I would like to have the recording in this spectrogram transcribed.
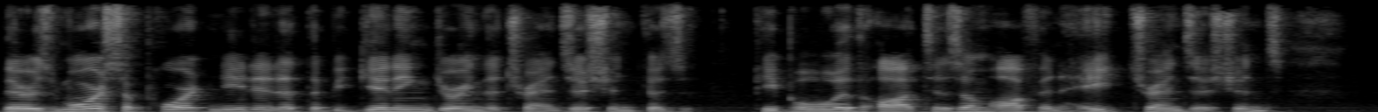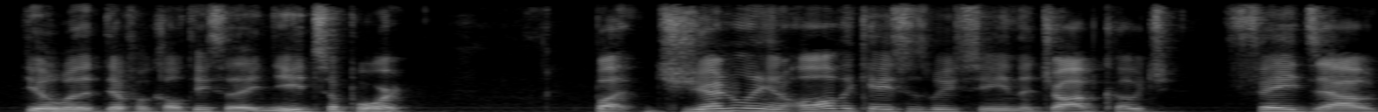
there's more support needed at the beginning during the transition because people with autism often hate transitions, deal with the difficulty, so they need support. But generally, in all the cases we've seen, the job coach fades out,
